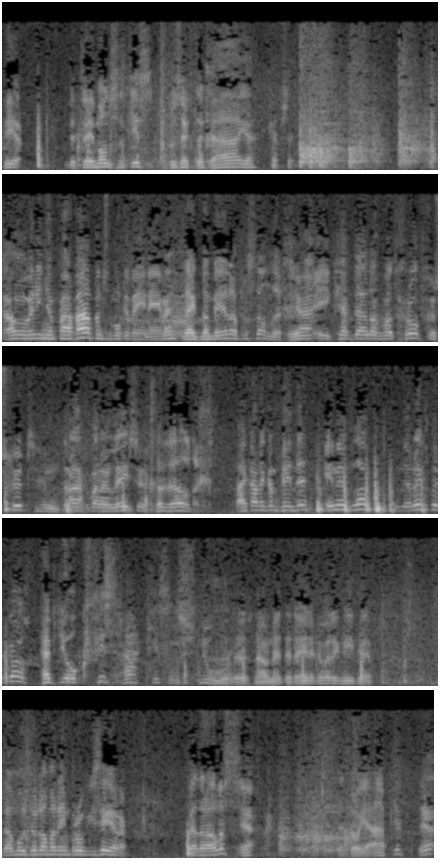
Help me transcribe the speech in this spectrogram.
Hier, de twee monstertjes. Voorzichtig. Ja, ja, ik heb ze. Zouden we niet een paar wapens moeten meenemen? Lijkt me meer dan verstandig. Ja, ik heb daar nog wat grof geschud. Een draagbare laser. Geweldig. Waar kan ik hem vinden? In het lab, in de rechterkast. Hebt u ook vishaakjes en snoer? Dat is nou net het enige wat ik niet heb. Dan moeten we dan maar improviseren. Verder alles? Ja, Dat dode aapje? ja,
